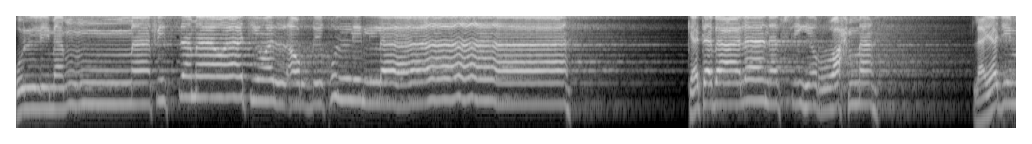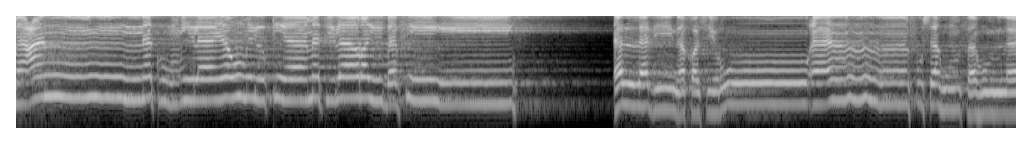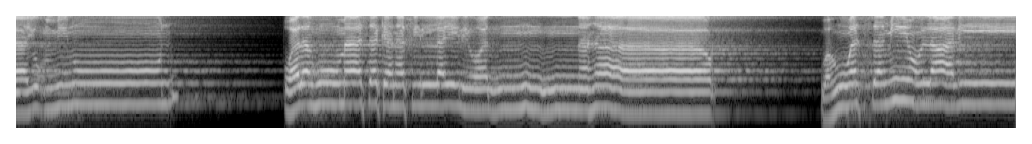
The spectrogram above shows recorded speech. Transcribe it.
قل لمن ما في السماوات والأرض قل لله كتب على نفسه الرحمة ليجمعنكم إلى يوم القيامة لا ريب فيه الذين خسروا أنفسهم فهم لا يؤمنون. وله ما سكن في الليل والنهار وهو السميع العليم.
